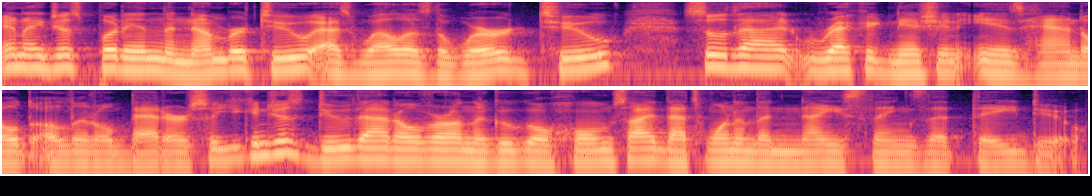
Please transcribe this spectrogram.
And I just put in the number two as well as the word two so that recognition is handled a little better. So you can just do that over on the Google Home side. That's one of the nice things that they do.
